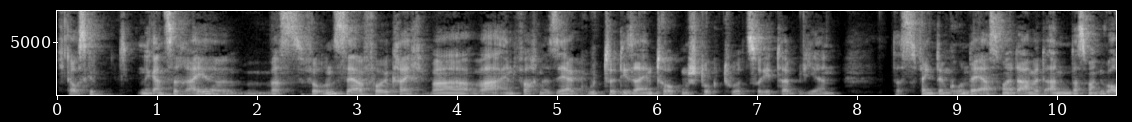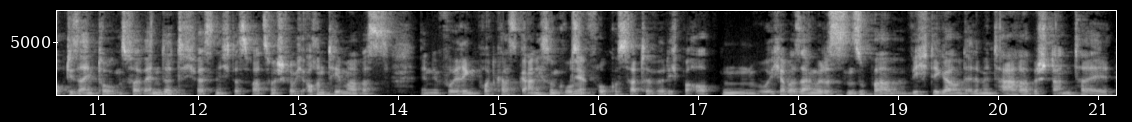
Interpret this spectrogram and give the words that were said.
Ich glaube, es gibt eine ganze Reihe. Was für uns sehr erfolgreich war, war einfach eine sehr gute Design-Token-Struktur zu etablieren. Das fängt im Grunde erstmal damit an, dass man überhaupt Design-Tokens verwendet. Ich weiß nicht, das war zum Beispiel, glaube ich, auch ein Thema, was in dem vorherigen Podcast gar nicht so einen großen ja. Fokus hatte, würde ich behaupten. Wo ich aber sagen würde, das ist ein super wichtiger und elementarer Bestandteil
